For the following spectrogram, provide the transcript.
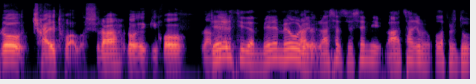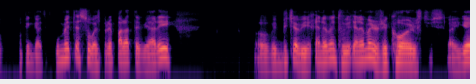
რომ ჩაეთვალოს რა რომ ეგ იყო რამე ერთი და მე მეორე რასაც ესენი აცაღებენ ყველაფერს დოპინგად უმეტესობა ეს პრეპარატები არის ბიჭები იყენებენ თუ იყენებენ recovery-ისთვის, გაიგე?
